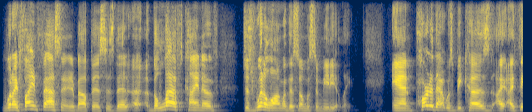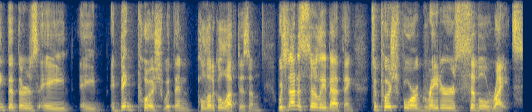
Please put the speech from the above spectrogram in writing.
what I find fascinating about this is that uh, the left kind of just went along with this almost immediately. And part of that was because I, I think that there's a, a, a, big push within political leftism, which is not necessarily a bad thing, to push for greater civil rights,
